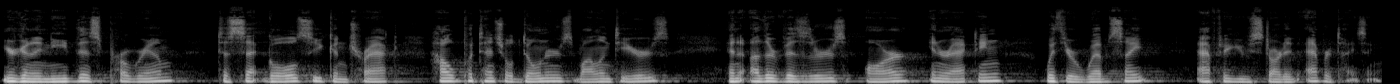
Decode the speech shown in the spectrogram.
You're going to need this program to set goals so you can track how potential donors, volunteers, and other visitors are interacting with your website after you've started advertising.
